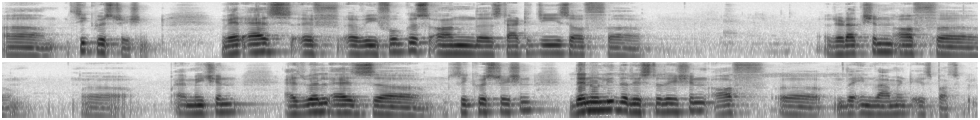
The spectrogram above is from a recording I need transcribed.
um, sequestration whereas if uh, we focus on the strategies of uh, reduction of uh, uh, emission as well as uh, sequestration, then only the restoration of uh, the environment is possible.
